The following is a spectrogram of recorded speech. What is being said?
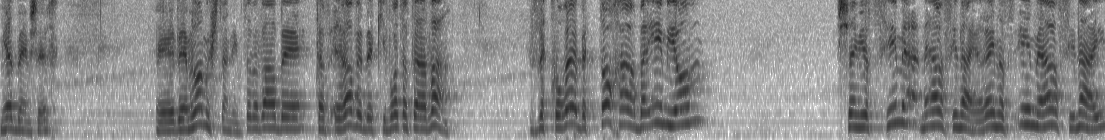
מיד בהמשך. אה, והם לא משתנים. אותו דבר בתבערה ובקברות התאווה. זה קורה בתוך ה-40 יום שהם יוצאים מהר סיני. הרי הם יוצאים מהר סיני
